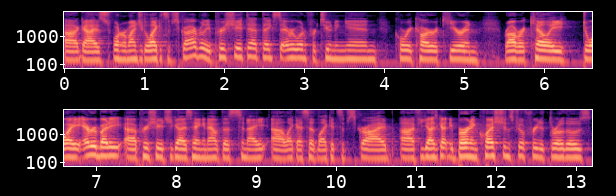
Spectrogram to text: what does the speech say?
uh, guys, just want to remind you to like and subscribe. Really appreciate that. Thanks to everyone for tuning in. Corey Carter, Kieran, Robert Kelly, Dwight, everybody. Uh, appreciate you guys hanging out with us tonight. Uh, like I said, like and subscribe. Uh, if you guys got any burning questions, feel free to throw those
